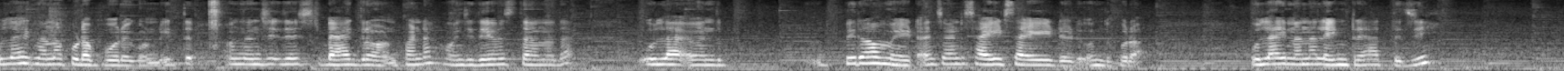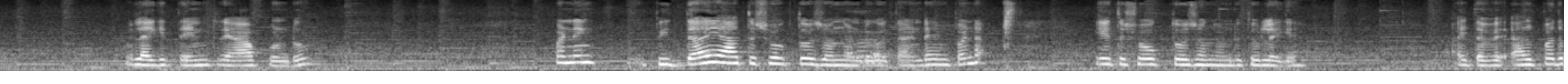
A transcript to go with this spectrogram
ಉಲಾಯಿಗೆ ನನ್ನ ಕೂಡ ಪೂರೆಗೊಂಡು. ಇತ್ತು. ಒಂದೊಂದು ಜಸ್ಟ್ ಬ್ಯಾಕ್ ಗ್ರೌಂಡ್ ಪಂಡ, ಒಂಜಿ ದೇವಸ್ಥಾನದ ಉಲಾ ಒಂದು ಪಿರಾಮಿಡ್ ಅಂಚಂಡ ಸೈಡ್ ಸೈಡ್ ಒಂದು ಪುರ. ಉಲಾಯಿ ನನ್ನ ಎಂಟ್ರಿ ಆತಜಿ ಉಲಾಗಿತ್ತ ಎಂಟ್ರಿ ಆಪುಂಡು. ಪಂಡ ಹೆಂಗ್ ಪಿದ್ದಾಯಿ ಆತು ಶೋಕ್ ತೋಜೊಂದುಂಡು ಗೊತ್ತಾಂಡೆ ಹೆಂಗ್ ಪಂಡ ಏತು ಶೋಕ್ ತೋಜೊಂದುಂಡು ತುಲೆಗೆ? ಆಯ್ತವೆ. ಅಲ್ಪದ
